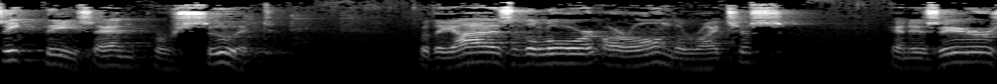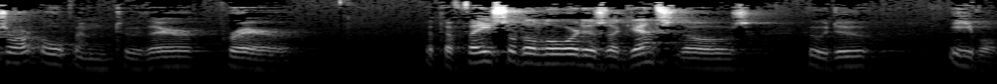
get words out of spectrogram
seek peace and pursue it. For the eyes of the Lord are on the righteous, and his ears are open to their prayer. But the face of the Lord is against those who do evil.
